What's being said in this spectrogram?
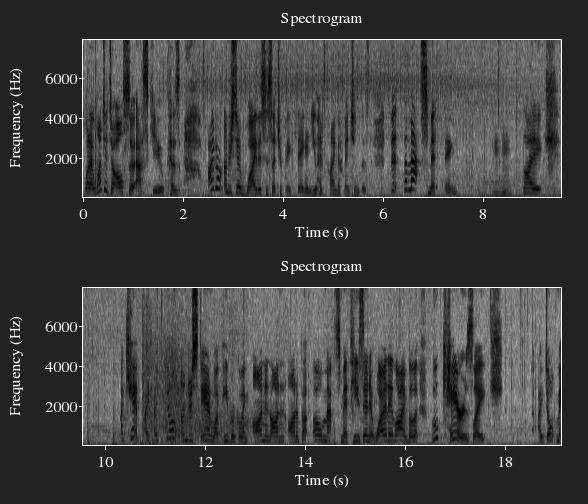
what i wanted to also ask you because i don't understand why this is such a big thing and you had kind of mentioned this the, the matt smith thing hmm like i can't I, I don't understand why people are going on and on and on about oh matt smith he's in it why are they lying blah, blah. who cares like i don't ma-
